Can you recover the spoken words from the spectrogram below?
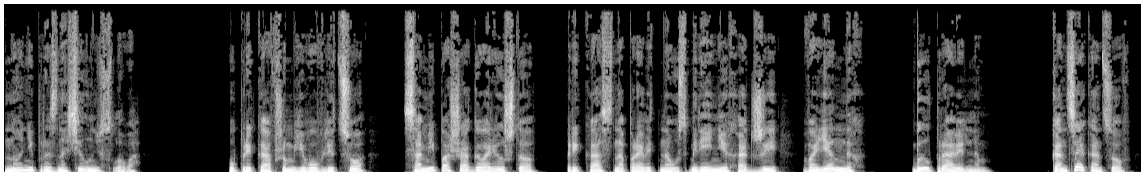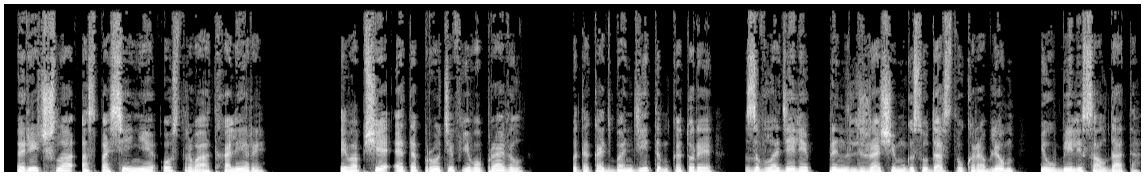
Но не произносил ни слова. Упрекавшим его в лицо, Сами Паша говорил, что приказ направить на усмирение хаджи военных был правильным. Конце концов, речь шла о спасении острова от холеры. И вообще это против его правил потакать бандитам, которые завладели принадлежащим государству кораблем и убили солдата.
